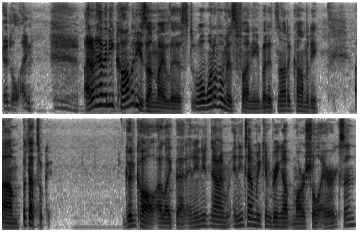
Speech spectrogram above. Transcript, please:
Good line. I don't have any comedies on my list. Well, one of them is funny, but it's not a comedy. Um, but that's okay. Good call. I like that. And anytime, anytime we can bring up Marshall Erickson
